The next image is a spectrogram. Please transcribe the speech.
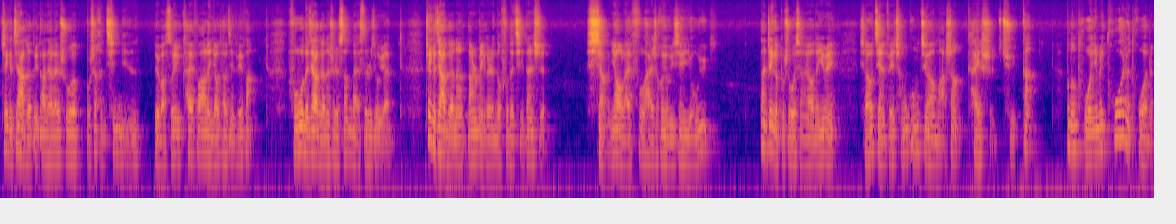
这个价格对大家来说不是很亲民，对吧？所以开发了窈窕减肥法，服务的价格呢是三百四十九元。这个价格呢，当然每个人都付得起，但是。想要来付还是会有一些犹豫，但这个不是我想要的，因为想要减肥成功就要马上开始去干，不能拖，因为拖着拖着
